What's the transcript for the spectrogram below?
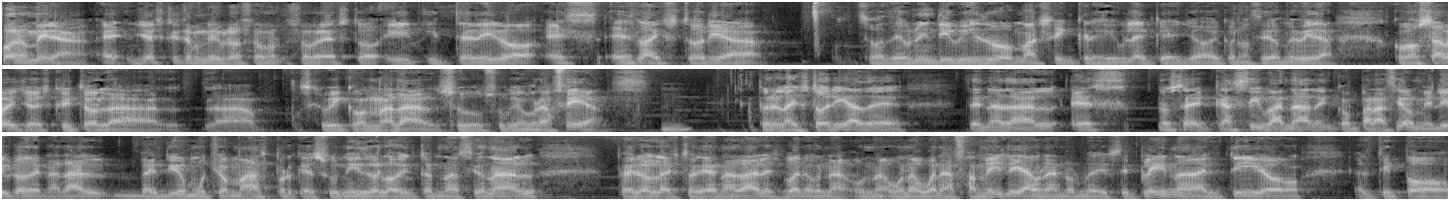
Bueno, mira, eh, yo he escrito un libro sobre, sobre esto y, y, te digo, es, es la historia de un individuo más increíble que yo he conocido en mi vida. Como sabes, yo he escrito la, la escribí con Nadal su, su biografía, mm. pero la historia de, de Nadal es, no sé, casi banal en comparación. Mi libro de Nadal vendió mucho más porque es un ídolo internacional pero la historia de Nadal es, bueno, una, una, buena familia, una enorme disciplina, el tío, el tipo,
